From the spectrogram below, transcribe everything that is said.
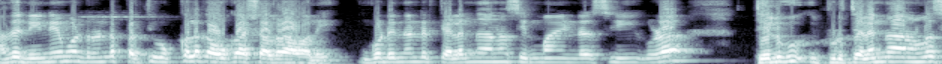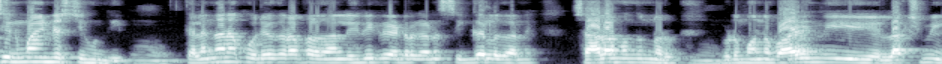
అదే నేనేమంటున్నా ప్రతి ఒక్కరికి అవకాశాలు రావాలి. ఇంకోటి ఏంటంటే తెలంగాణ సినిమా ఇండస్ట్రీ కూడా తెలుగు ఇప్పుడు తెలంగాణలో సినిమా ఇండస్ట్రీ ఉంది. తెలంగాణ కొరియోగ్రాఫర్ కానీ లిరిక్ రైటర్ కానీ సింగర్లు కానీ చాలా మంది ఉన్నారు. ఇప్పుడు మొన్న పాడింది లక్ష్మి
